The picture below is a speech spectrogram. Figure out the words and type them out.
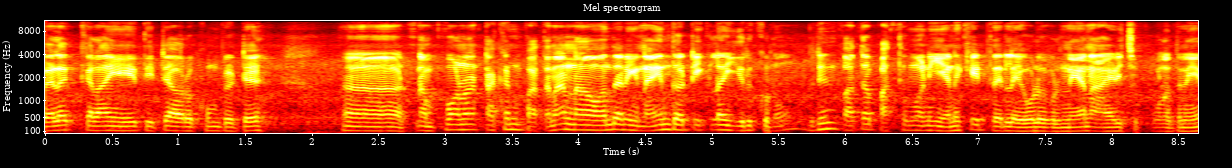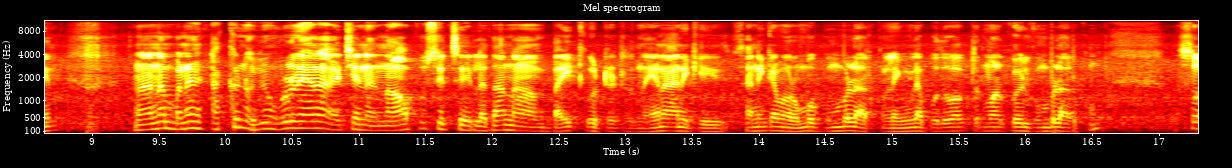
விளக்கெல்லாம் ஏற்றிட்டு அவரை கும்பிட்டுட்டு நான் போனால் டக்குன்னு பார்த்தேன்னா நான் வந்து அன்றைக்கி நைன் தேர்ட்டிக்கெலாம் இருக்கணும். திடீர்னு பார்த்தா பத்து மணி எனக்கே தெரியல எவ்வளோ நேரம் ஆயிடுச்சு போனது நேரம் நான் என்ன பண்ணேன் டக்குன்னு ஐயோ இவ்வளோ நேரம் ஆயிடுச்சு. நான் ஆப்போசிட் சைடில் தான் நான் பைக் விட்டுட்டு இருந்தேன். ஏன்னா அன்றைக்கி சனிக்கிழமை ரொம்ப கும்பலாக இருக்கும் இல்லைங்களா? பொதுவாக திருமால் கோயில் கும்பலாக இருக்கும். ஸோ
